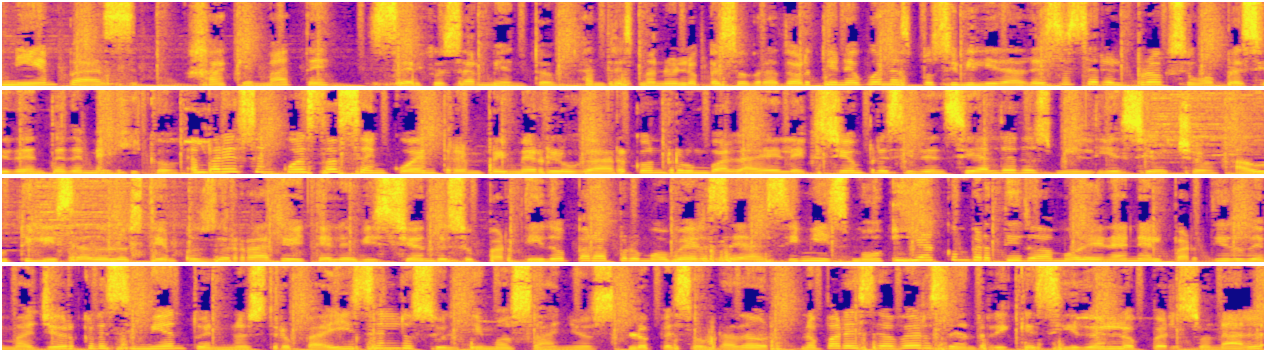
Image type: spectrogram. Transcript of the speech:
ni en paz. Jaque mate. Sergio Sarmiento. Andrés Manuel López Obrador tiene buenas posibilidades de ser el próximo presidente de México. En varias encuestas se encuentra en primer lugar con rumbo a la elección presidencial de 2018. Ha utilizado los tiempos de radio y televisión de su partido para promoverse a sí mismo y ha convertido a Morena en el partido de mayor crecimiento en nuestro país en los últimos años. López Obrador no parece haberse enriquecido en lo personal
